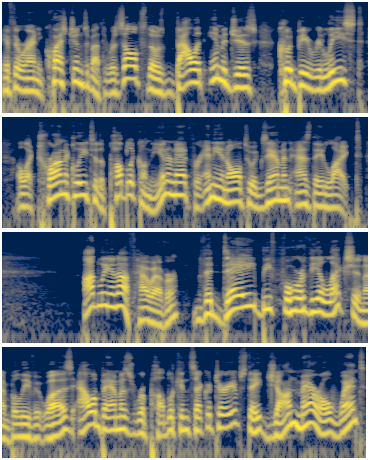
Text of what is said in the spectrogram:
If there were any questions about the results, those ballot images could be released electronically to the public on the internet for any and all to examine as they liked. Oddly enough, however, the day before the election, I believe it was, Alabama's Republican Secretary of State John Merrill went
